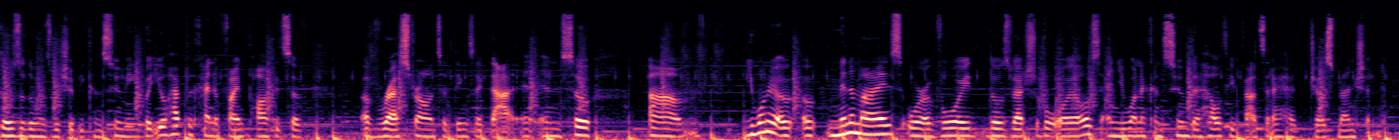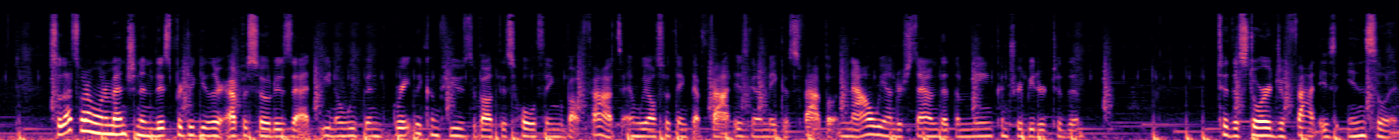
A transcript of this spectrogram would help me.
those are the ones we should be consuming but you'll have to kind of find pockets of of restaurants and things like that and, and so um, you want to uh, uh, minimize or avoid those vegetable oils and you want to consume the healthy fats that I have just mentioned. So that's what I want to mention in this particular episode is that, you know, we've been greatly confused about this whole thing about fats and we also think that fat is going to make us fat, but now we understand that the main contributor to the to the storage of fat is insulin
